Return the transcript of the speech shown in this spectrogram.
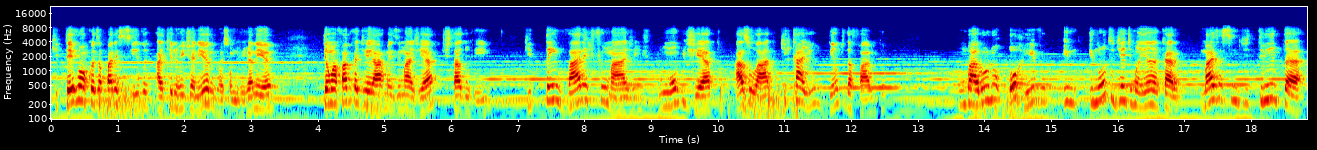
que teve uma coisa parecida aqui no Rio de Janeiro, nós somos do Rio de Janeiro, tem uma fábrica de armas em Magé, estado do Rio, que tem várias filmagens de um objeto azulado que caiu dentro da fábrica. Um barulho horrível. E, e no outro dia de manhã, cara, mais assim de 30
